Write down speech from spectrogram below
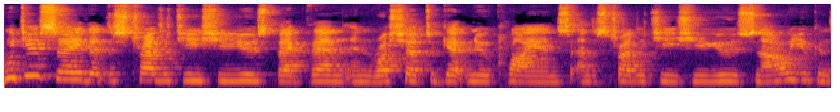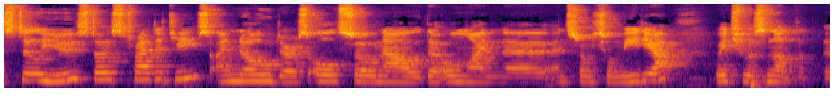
would you say that the strategies you used back then in Russia to get new clients and the strategies you use now, you can still use those strategies? I know there's also now the online uh, and social media, which was not uh,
